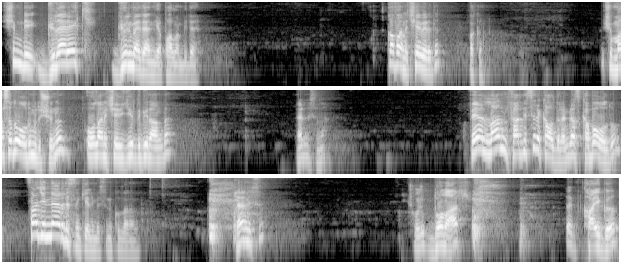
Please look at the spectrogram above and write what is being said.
Şimdi gülerek gülmeden yapalım bir de. Kafanı çevirdin. Bakın. Şu masada olduğumu düşünün. Oğlan içeri girdi bir anda. Neredesin lan? Veya lan ifadesiyle kaldıran biraz kaba oldu. Sadece neredesin kelimesini kullanalım. neredesin? Çocuk donar. Kaygı.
